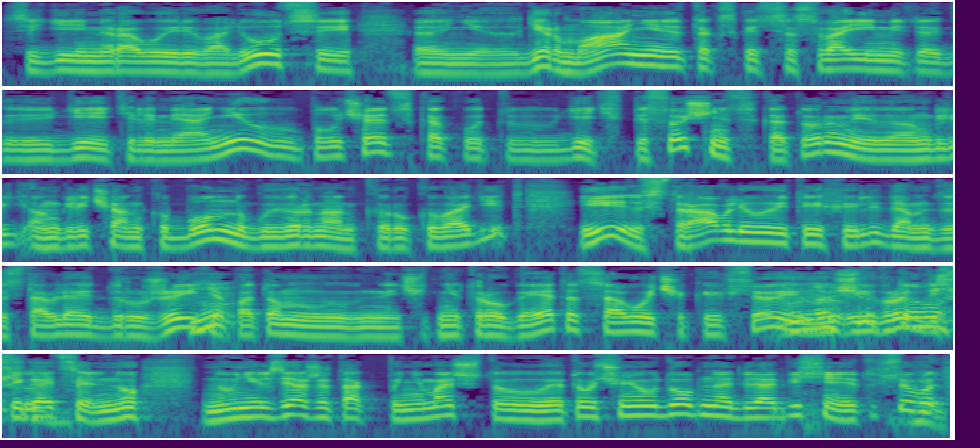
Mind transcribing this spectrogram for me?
с идеей мировой революции, э, Германия, так сказать, со своими деятелями, они, получаются как вот дети в песочнице, которыми англи... англичанка Бонна, гувернантка руководит и стравливает их или там заставляет дружить, ну, а потом, значит, не трогай этот совочек, и все, ну, и, и вроде того, достигать что... цели. Ну, ну, нельзя же так понимать, что это очень удобно для объяснения. Это все вот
